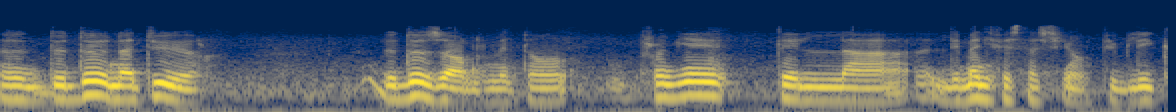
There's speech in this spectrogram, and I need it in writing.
euh, de deux natures, de deux ordres, mettons. Premier, c'est les manifestations publiques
